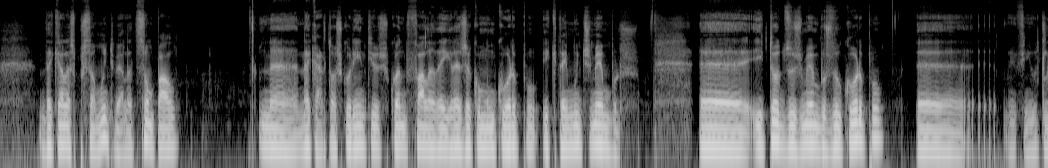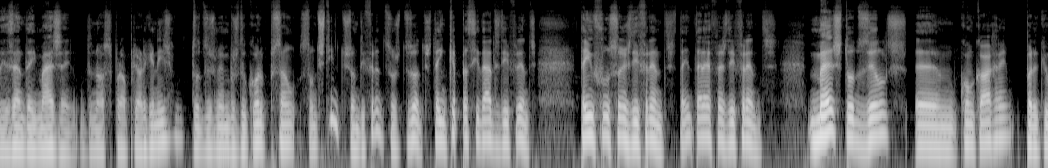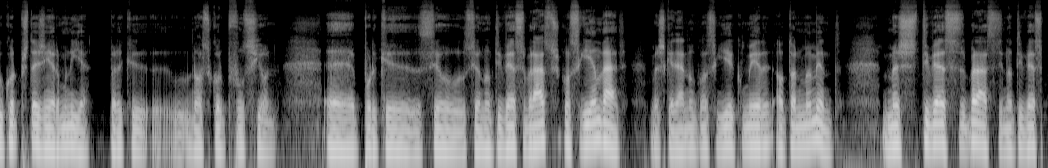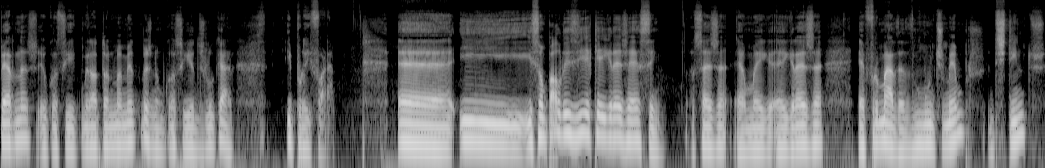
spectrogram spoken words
daquela expressão muito bela de São Paulo na, na carta aos Coríntios, quando fala da Igreja como um corpo e que tem muitos membros. Eh, e todos os membros do corpo, eh, enfim, utilizando a imagem do nosso próprio organismo, todos os membros do corpo são, são distintos, são diferentes uns dos outros, têm capacidades diferentes, têm funções diferentes, têm tarefas diferentes, mas todos eles hum, concorrem para que o corpo esteja em harmonia, para que o nosso corpo funcione. Eh, porque se eu, se eu não tivesse braços, conseguia andar, mas se calhar não conseguia comer autonomamente. Mas se tivesse braços e não tivesse pernas, eu conseguia comer autonomamente, mas não me conseguia deslocar. E por aí fora. Eh, e, e São Paulo dizia que a igreja é assim. Ou seja, é uma, a igreja é formada de muitos membros distintos,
